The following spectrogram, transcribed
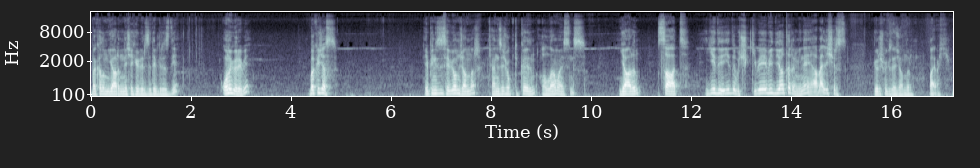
bakalım yarın ne çekebiliriz edebiliriz diye. Ona göre bir bakacağız. Hepinizi seviyorum canlar. Kendinize çok dikkat edin. Allah'a emanetsiniz. Yarın saat 7 7.30 gibi video atarım yine haberleşiriz. Görüşmek üzere canlarım. Bay bay.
